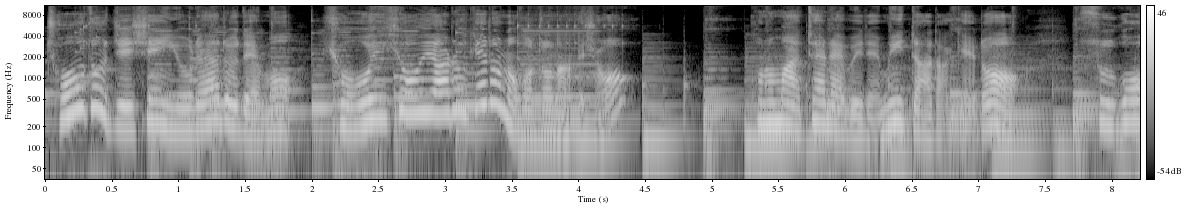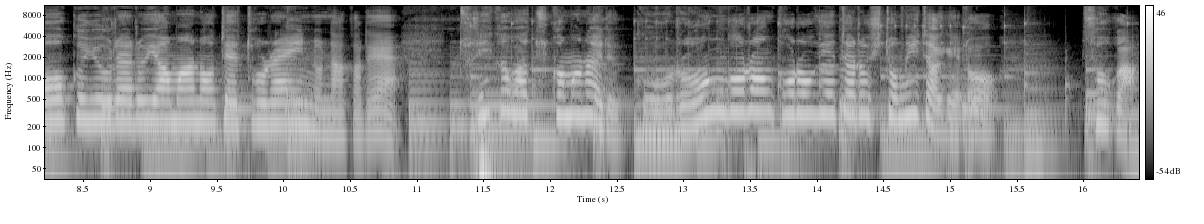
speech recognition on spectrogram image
ちょうど地震揺れるでもひょいひょい歩けるのことなんでしょ？この前テレビで見ただけどすごく揺れる山の手トレインの中でつり革つかまないでゴロンゴロン転げてる人見たけどそうか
